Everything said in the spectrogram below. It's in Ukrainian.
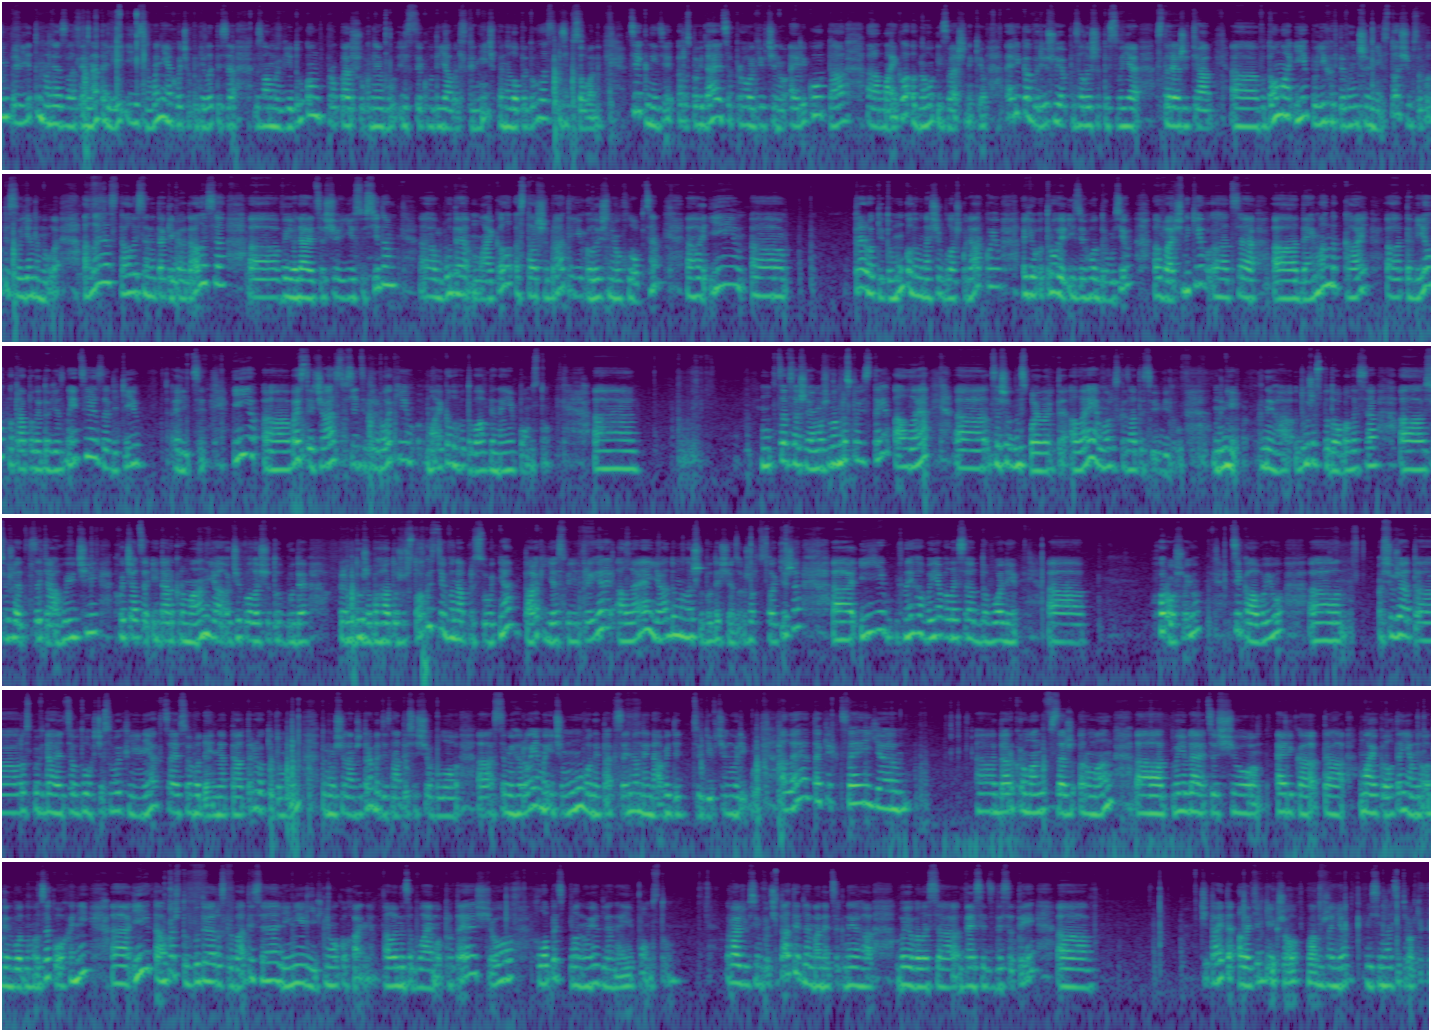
Всім привіт! Мене звати Наталі, і сьогодні я хочу поділитися з вами відгуком про першу книгу із циклу Диявольська ніч Пенелопи Дуглас Зіпсований. В цій книзі розповідається про дівчину Еріку та Майкла, одного із вершників. Еріка вирішує залишити своє старе життя вдома і поїхати в інше місто, щоб забути своє минуле. Але сталося не так, як гадалося. Виявляється, що її сусідом буде Майкл, старший брат її колишнього хлопця. І Три роки тому, коли вона ще була школяркою, його троє із його друзів, вершників, це а, Деймон, Кай та Віл потрапили до в'язниці завдяки Ріці. І весь цей час, всі ці три роки, Майкл готував для неї помсту. Це все, що я можу вам розповісти, але е, це щоб не спойлерити, але я можу сказати свій відгук. Мені сподобалася, е, сюжет затягуючий, хоча це і дарк роман. Я очікувала, що тут буде прям дуже багато жорстокості. Вона присутня, так, є свої тригери, але я думала, що буде ще жорстокіше. Е, і книга виявилася доволі е, хорошою, цікавою. Сюжет розповідається в двох часових лініях. Це сьогодення та три роки тому, тому що нам вже треба дізнатися, що було з цими героями і чому вони так сильно ненавидять цю дівчину Ріку. Але так як цей Дарк Роман все ж роман, е, виявляється, що Еріка та Майкл таємно один в одного закохані, е, і також тут буде розкриватися лінія їхнього кохання. Але не забуваємо про те, що хлопець планує для неї помсту. Раджу всім почитати. Для мене ця книга виявилася 10 з 10. Е, Читайте, але тільки якщо вам вже є 18 років.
